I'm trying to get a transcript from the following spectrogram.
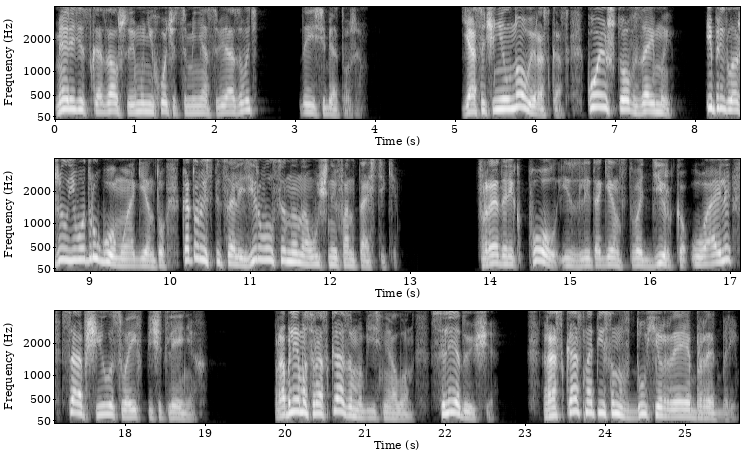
Мередит сказал, что ему не хочется меня связывать, да и себя тоже. Я сочинил новый рассказ, кое-что взаймы и предложил его другому агенту, который специализировался на научной фантастике. Фредерик Пол из литагентства Дирка Уайли сообщил о своих впечатлениях. Проблема с рассказом, объяснял он, следующая. Рассказ написан в духе Рэя Брэдбери.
